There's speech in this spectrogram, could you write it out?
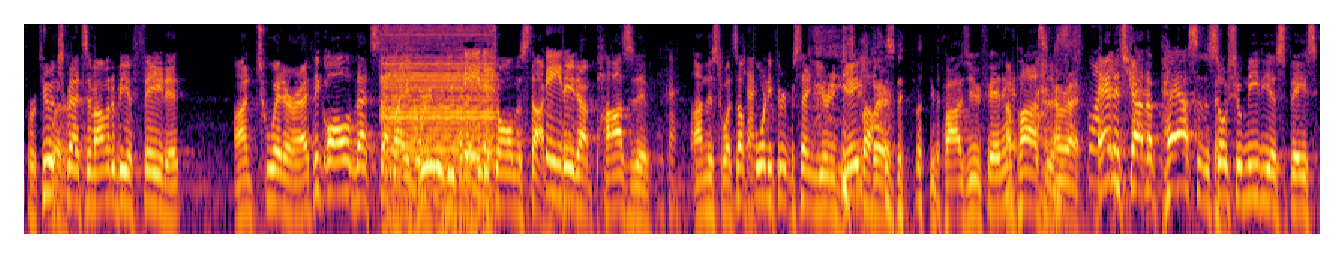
for Too Twitter. expensive. I'm going to be a fade it. On Twitter. I think all of that stuff I agree with you, but I think it's all in the stock. Fade Fade it. on positive on this one. It's up 43% year to date. You're positive you're fading I'm it? positive. All right. And it's gotten a pass in the social media space,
